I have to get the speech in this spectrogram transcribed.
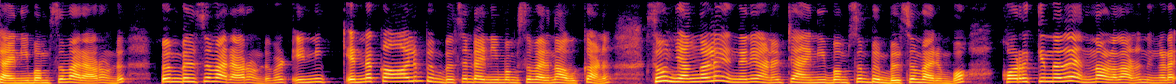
ടൈനി ബംസും വരാറുണ്ട്. പിമ്പിൾസും വരാറുണ്ട്. ബട്ട് എനി എന്നെക്കാളും പിമ്പിൾസും ടൈനി ബംസും വരുന്ന അവൾക്കാണ്. സോ ഞങ്ങൾ എങ്ങനെയാണ് ടൈനി ബംസും പിമ്പിൾസും വരുമ്പോൾ കുറയ്ക്കുന്നത് എന്നുള്ളതാണ് നിങ്ങളുടെ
